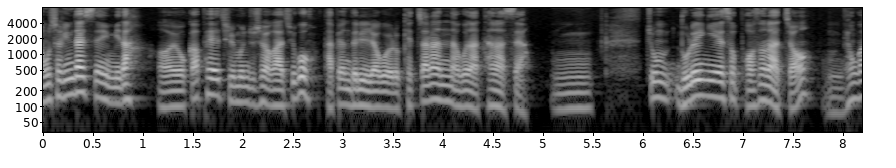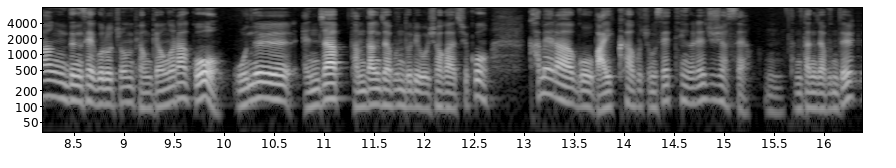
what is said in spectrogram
정보철 힘달쌤입니다. 어, 요 카페에 질문 주셔가지고 답변 드리려고 이렇게 짜란 하고 나타났어요. 음, 좀 노랭이에서 벗어났죠. 음, 형광등색으로 좀 변경을 하고 오늘 엔잡 담당자분들이 오셔가지고 카메라하고 마이크하고 좀 세팅을 해주셨어요. 음, 담당자분들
